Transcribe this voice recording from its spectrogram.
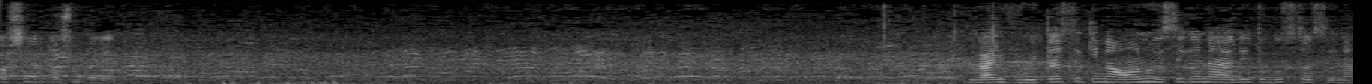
কর শেয়ার কর সবাই লাইভ হইতাছে কিনা অন হইছে কিনা এটাই তো বুঝতেছি না।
